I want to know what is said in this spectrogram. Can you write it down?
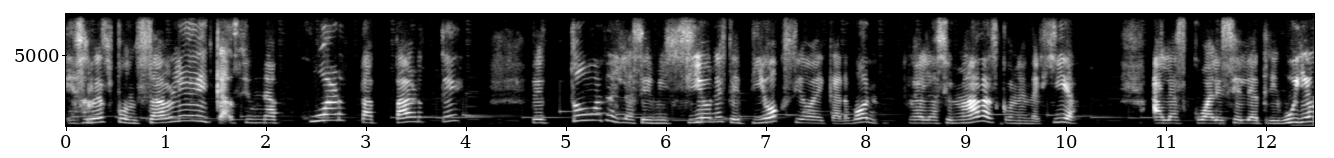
es responsable de casi una cuarta parte de todas las emisiones de dióxido de carbono relacionadas con la energía, a las cuales se le atribuyen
